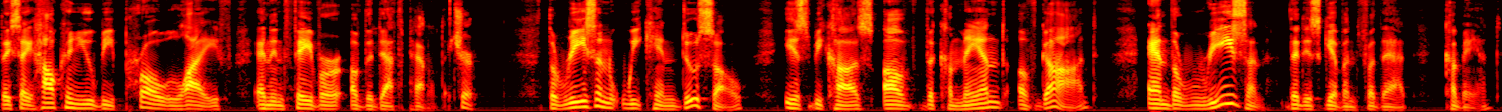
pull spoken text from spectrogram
They say, How can you be pro life and in favor of the death penalty? Sure. The reason we can do so is because of the command of God and the reason that is given for that command.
